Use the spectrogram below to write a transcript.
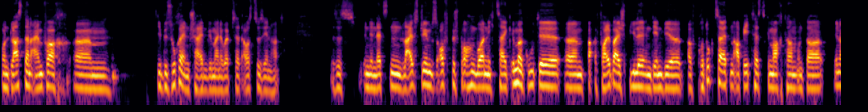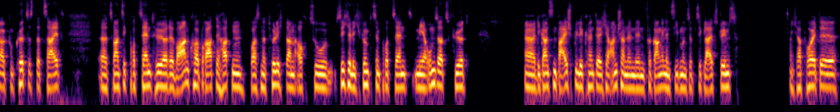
und lasse dann einfach ähm, die Besucher entscheiden, wie meine Website auszusehen hat. Es ist in den letzten Livestreams oft besprochen worden. Ich zeige immer gute ähm, Fallbeispiele, in denen wir auf Produktseiten AB-Tests gemacht haben und da innerhalb von kürzester Zeit äh, 20 Prozent höhere Warenkorbrate hatten, was natürlich dann auch zu sicherlich 15 Prozent mehr Umsatz führt. Äh, die ganzen Beispiele könnt ihr euch ja anschauen in den vergangenen 77 Livestreams. Ich habe heute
